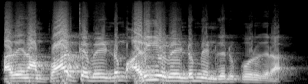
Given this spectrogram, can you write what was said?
அதை நாம் பார்க்க வேண்டும் அறிய வேண்டும் என்று கூறுகிறார்.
